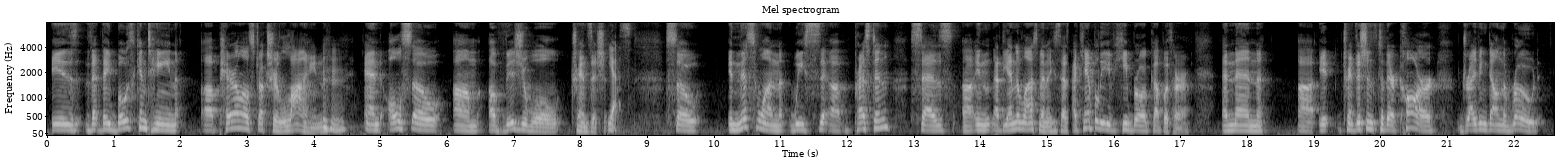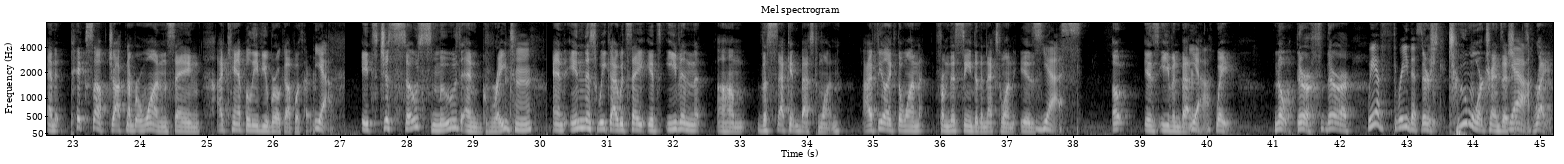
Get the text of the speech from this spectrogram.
is that they both contain a parallel structure line and also um, a visual transition. Yes. So in this one, we uh, Preston says uh, in at the end of the last minute, he says, "I can't believe he broke up with her," and then uh, it transitions to their car driving down the road, and it picks up Jock number one saying, "I can't believe you broke up with her." Yeah. It's just so smooth and great. And in this week, I would say it's even um, the second best one. I feel like the one from this scene to the next one is Yes. oh is even better. Yeah. Wait. No, there are there are We have three this there's week. two more transitions. Yeah. Right.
